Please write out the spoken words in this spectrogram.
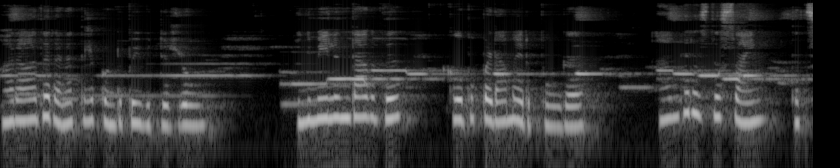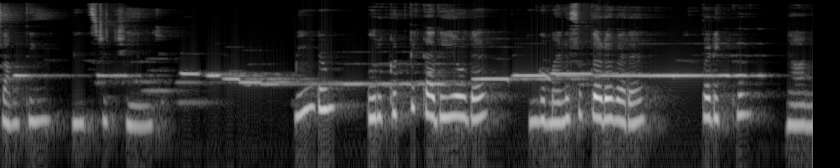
ஆறாத ரணத்தில் கொண்டு போய் விட்டுடுறோம். இனிமேலிருந்தாவது கோபப்படாமல் இருப்போங்க. Anger is the sign that something needs to change மீண்டும் ஒரு குட்டி கதையோட உங்கள் மனசு தொட வர படிக்க நான்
